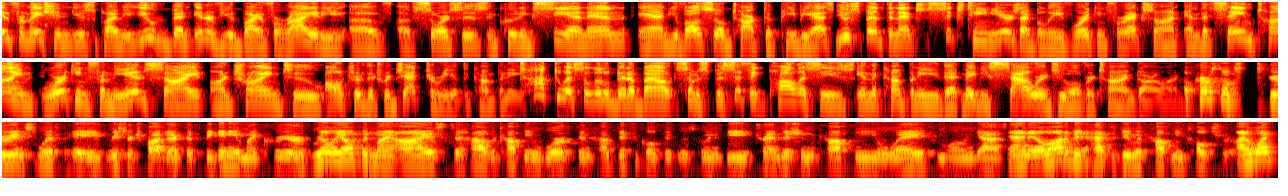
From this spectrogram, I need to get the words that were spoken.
information you supply me, you've been interviewed by a variety of, of sources, including CNN, and you've also talked to PBS. You spent the next 16 years, I believe, working for Exxon and the same time working from the inside on trying to alter the trajectory of the company. Talk to us a little bit about some specific policies in the company that maybe soured you over time, Dar-Lon. A personal experience with a research project at the beginning of my career really really opened my eyes to how the company worked and how difficult it was going to be transition the company away from oil and gas. And a lot of it had to do with company culture. I went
